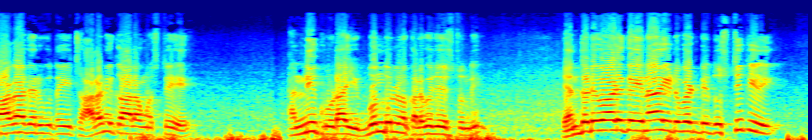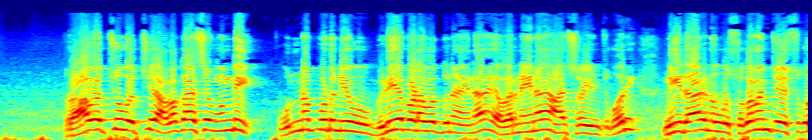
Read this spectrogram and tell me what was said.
బాగా జరుగుతాయి చాలని కాలం వస్తే అన్నీ కూడా ఇబ్బందులను కలుగజేస్తుంది. ఎంతటి వాడికైనా ఇటువంటి దుస్థితి రావచ్చు వచ్చే అవకాశం ఉంది. ఉన్నప్పుడు నీవు బిడియపడవద్దు నాయన ఎవరినైనా ఆశ్రయించుకొని నీ దారి నువ్వు సుగమం చేసుకో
